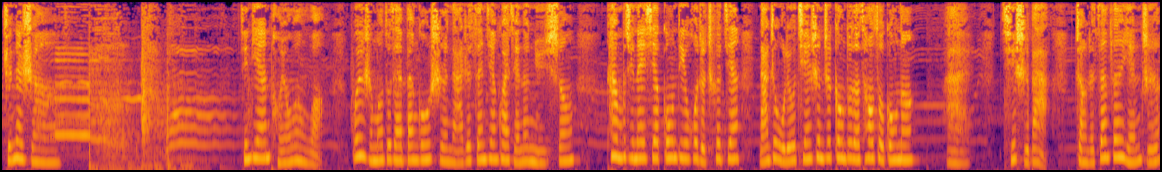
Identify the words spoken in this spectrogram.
真的是啊。今天朋友问我，为什么坐在办公室拿着三千块钱的女生，看不起那些工地或者车间拿着五六千甚至更多的操作工呢？唉，其实吧，长着三分颜值，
